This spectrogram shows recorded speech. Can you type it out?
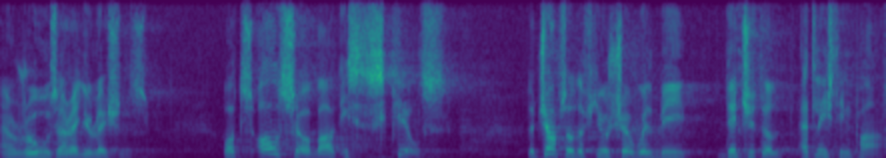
and rules and regulations. What's also about is skills. The jobs of the future will be digital, at least in part.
